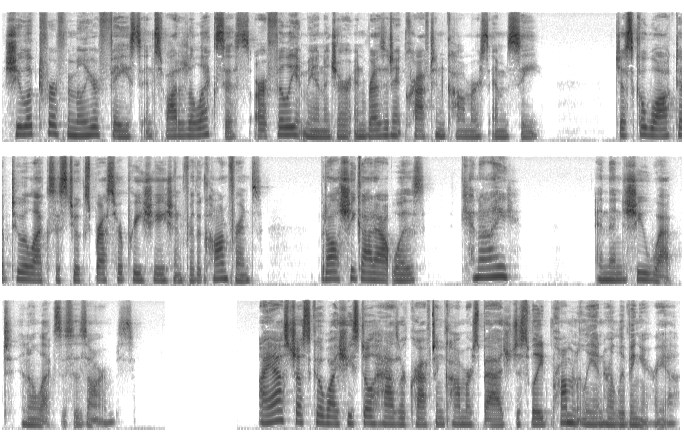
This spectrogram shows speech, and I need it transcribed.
She looked for a familiar face and spotted Alexis, our affiliate manager and resident craft and commerce MC. Jessica walked up to Alexis to express her appreciation for the conference, but all she got out was, Can I? And then she wept in Alexis's arms. I asked Jessica why she still has her craft and commerce badge displayed prominently in her living area,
